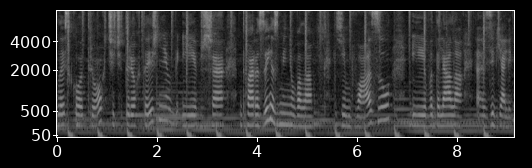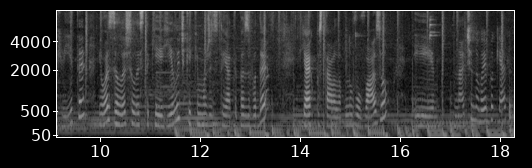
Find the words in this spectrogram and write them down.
близько трьох чи чотирьох тижнів, і вже два рази я змінювала їм вазу і видаляла е, зів'ялі квіти. І ось залишились такі гілочки, які можуть стояти без води. Я їх поставила в нову вазу і наче новий букет.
